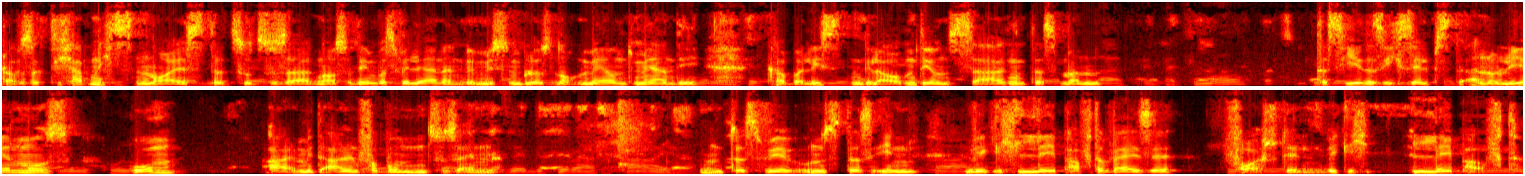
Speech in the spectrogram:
Rav sagt, ich habe nichts Neues dazu zu sagen, außer dem, was wir lernen. Wir müssen bloß noch mehr und mehr an die Kabbalisten glauben, die uns sagen, dass man, dass jeder sich selbst annullieren muss, um mit allen verbunden zu sein. Und dass wir uns das in wirklich lebhafter Weise vorstellen, wirklich lebhaft.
